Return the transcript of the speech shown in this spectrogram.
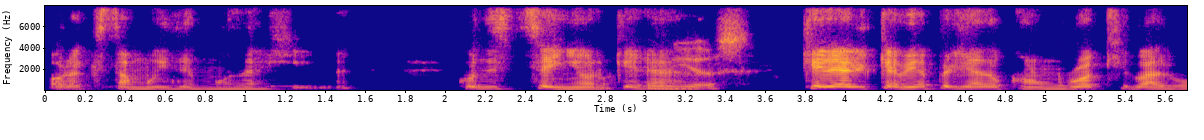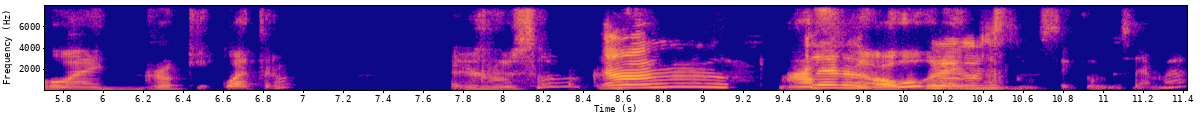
Ahora que está muy de moda he con este señor que era, que era el que había peleado con Rocky Balboa en Rocky 4, el ruso. Ah, claro. no, sé cómo se llama.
